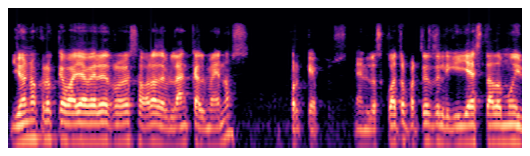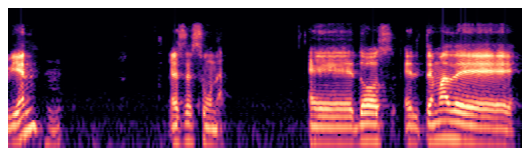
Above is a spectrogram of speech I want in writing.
Yo no creo que vaya a haber errores ahora de Blanca al menos, porque pues, en los cuatro partidos de liguilla ha estado muy bien. Esa es una. Eh, dos, el tema de...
